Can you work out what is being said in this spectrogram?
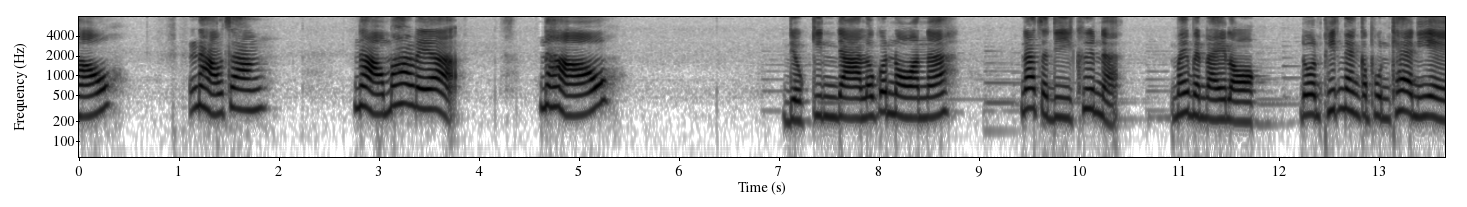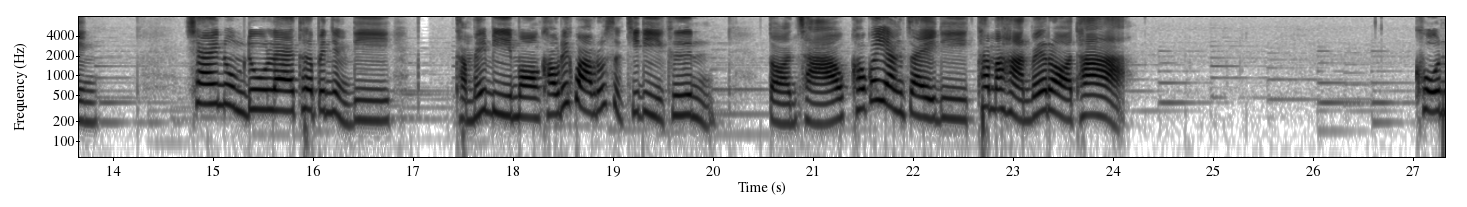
าว หนาวจัง หนาวมากเลยอะหนาว เดี๋ยวกินยาแล้วก็นอนนะ น่าจะดีขึ้นน่ะ ไม่เป็นไรหรอก โดนพิษแมงกะพรุนแค่นี้เอง ชายหนุ่มดูแลเธอเป็นอย่างดีทำให้บีมองเขาด้วยความรู้สึกที่ดีขึ้น ตอนเช้าเขาก็ยังใจดีทำอาหารไว้รอท่า คุณ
